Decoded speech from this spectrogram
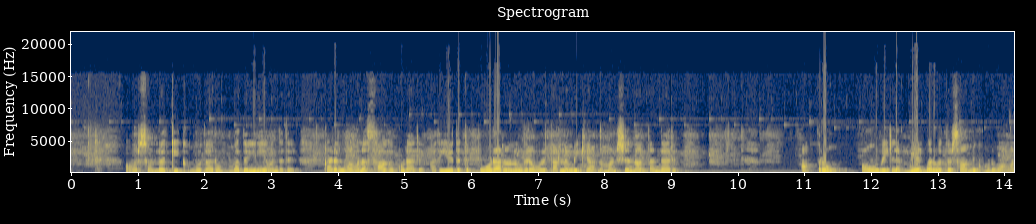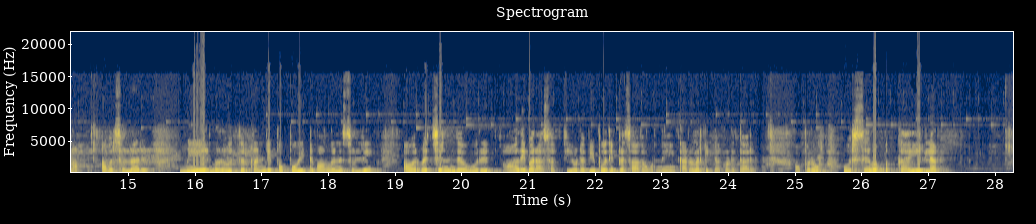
அவர் சொல்ல கேட்கும்போது தான் ரொம்ப தைரியம் வந்தது. கடன் வாங்கினா சாகக்கூடாது. அதை எதிர்த்து போடாடணுங்கிற ஒரு தன்னம்பிக்கை அந்த மனுஷன்தான் தந்தார். அப்புறம் அவங்க வீட்டில் மேல்மருவத்தூர் சாமி கும்பிடுவாங்களாம். அவர் சொன்னார் மேல்மருவத்தூர் கண்டிப்பாக போயிட்டு வாங்கன்னு சொல்லி அவர் வச்சிருந்த ஒரு ஆதிபராசக்தியோட விபூதி பிரசாதம் ஒன்று என் கணவர்கிட்ட கொடுத்தாரு. அப்புறம் ஒரு சிவப்பு கயிறில்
